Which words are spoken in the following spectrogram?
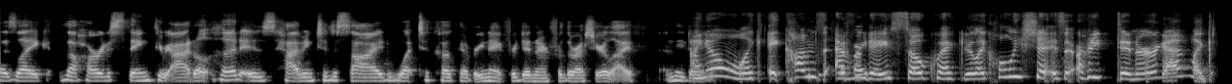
says like the hardest thing through adulthood is having to decide what to cook every night for dinner for the rest of your life and they don't. I know, like it comes every day so quick. You're like, holy shit, is it already dinner again? Like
